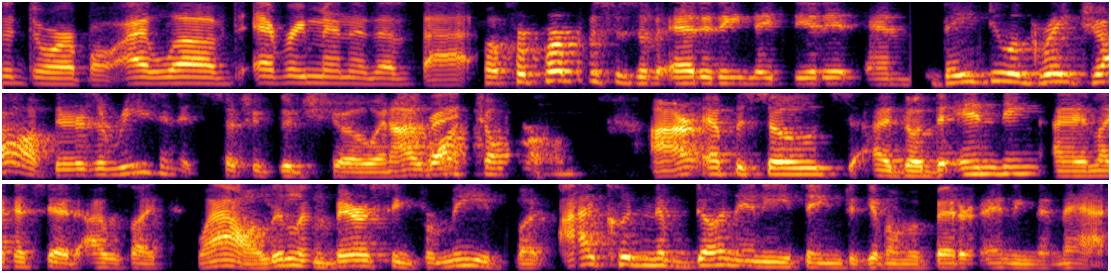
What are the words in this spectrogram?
adorable. I loved every minute of that. But for purposes of editing, they did it, and they do a great job. There's a reason it's such a good show, and I Right. watch all of them. Our episodes, I, the, the ending, I, like I said, I was like, wow, a little embarrassing for me, but I couldn't have done anything to give them a better ending than that.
